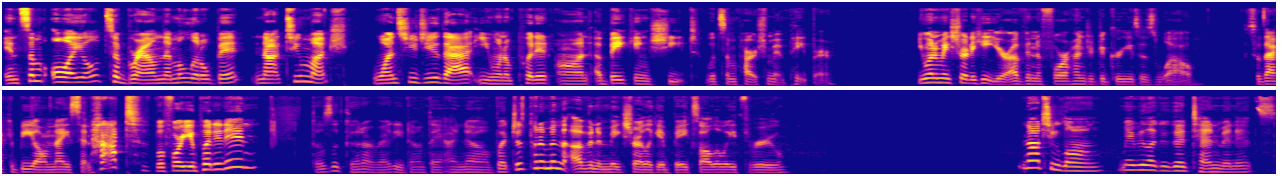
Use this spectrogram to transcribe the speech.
in some oil to brown them a little bit, not too much. Once you do that, you want to put it on a baking sheet with some parchment paper. You want to make sure to heat your oven to 400 degrees as well. So that could be all nice and hot before you put it in. Those look good already, don't they? I know. But just put them in the oven and make sure like it bakes all the way through. Not too long, maybe like a good 10 minutes.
